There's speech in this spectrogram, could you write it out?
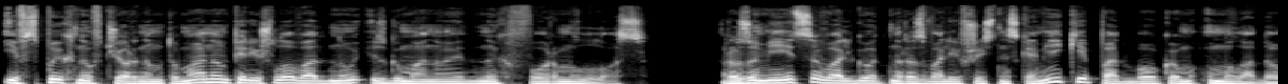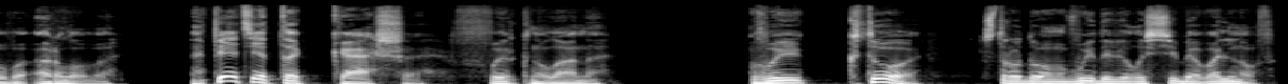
и, вспыхнув черным туманом, перешло в одну из гуманоидных форм лос. Разумеется, вольготно развалившись на скамейке под боком у молодого Орлова. «Опять это каша!» — фыркнула она. «Вы кто?» — с трудом выдавил из себя Вольнов.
